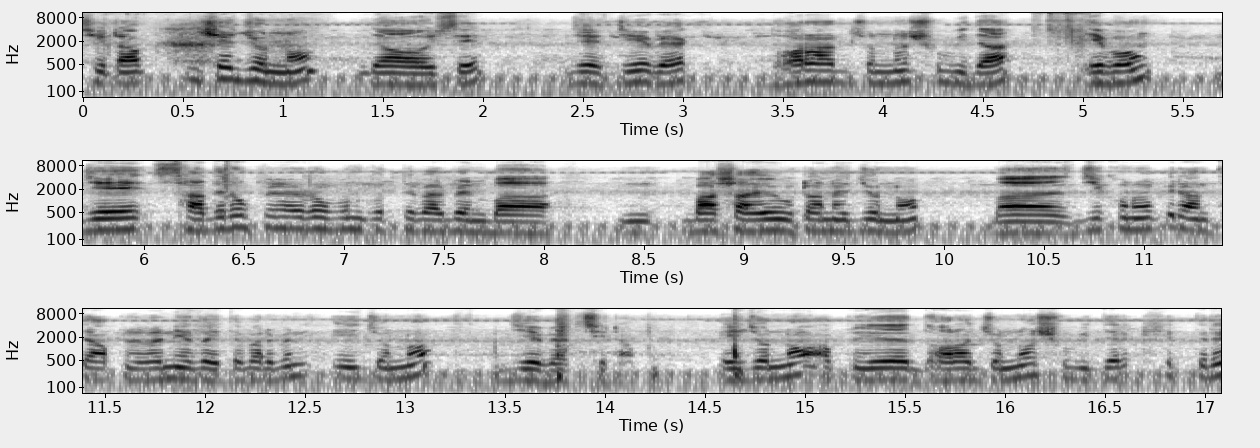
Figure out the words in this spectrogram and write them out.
সেটা কিসের জন্য দেওয়া হয়েছে, যে যে ব্যাগ ধরার জন্য সুবিধা এবং যে ছাদের ওপরে রোপণ করতে পারবেন বা বাসায় উঠানোর জন্য বা যে কোনো প্রান্তে আপনারা নিয়ে যাইতে পারবেন এই জন্য যে ব্যাগ সেটা এই জন্য আপনি ধরার জন্য সুবিধার ক্ষেত্রে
